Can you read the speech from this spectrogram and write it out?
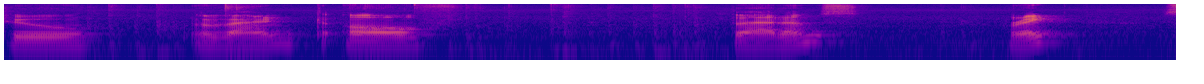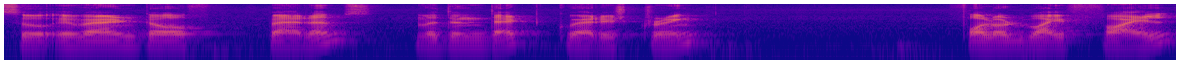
to event of params right? So event of params within that query string followed by file.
